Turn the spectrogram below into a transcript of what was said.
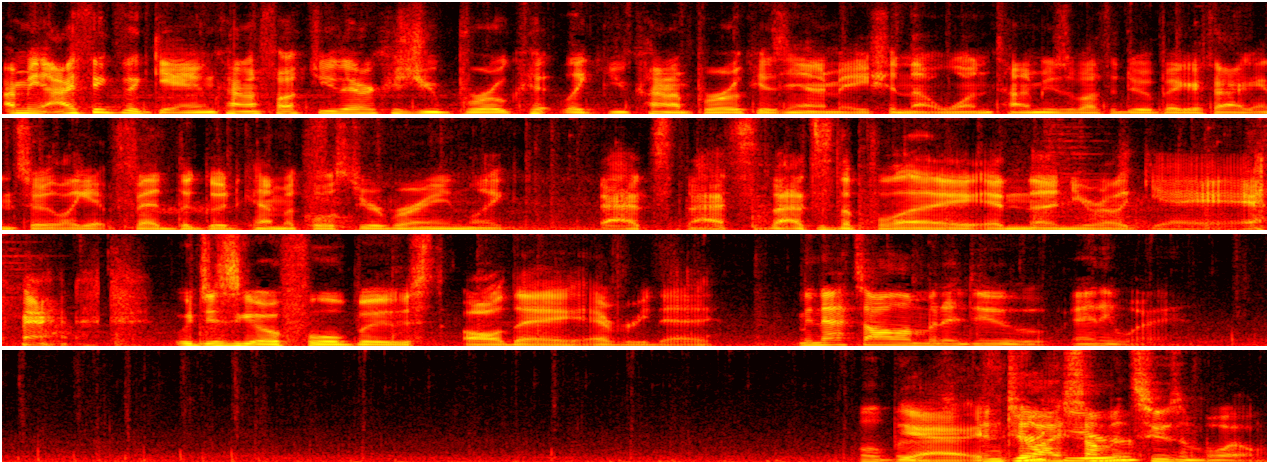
I mean, I think the game kind of fucked you there because you broke it, like you kind of broke his animation that one time he was about to do a big attack, and so like it fed the good chemicals to your brain. Like that's that's that's the play, and then you're like, yeah, we just go full boost all day, every day. I mean, that's all I'm gonna do anyway. Full boost. Yeah, if until you're I summon Susan Boyle.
